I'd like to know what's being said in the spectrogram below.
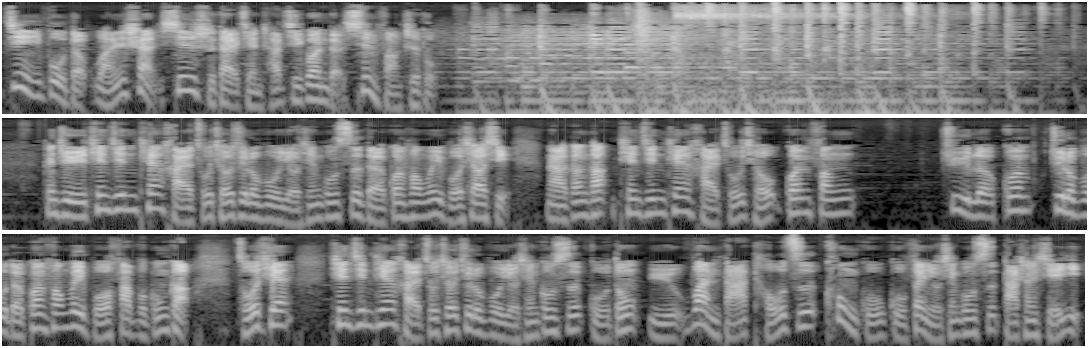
进一步的完善新时代检察机关的信访制度。根据天津天海足球俱乐部有限公司的官方微博消息，那刚刚天津天海足球官方俱乐官俱乐部的官方微博发布公告，昨天天津天海足球俱乐部有限公司股东与万达投资控股股份有限公司达成协议，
